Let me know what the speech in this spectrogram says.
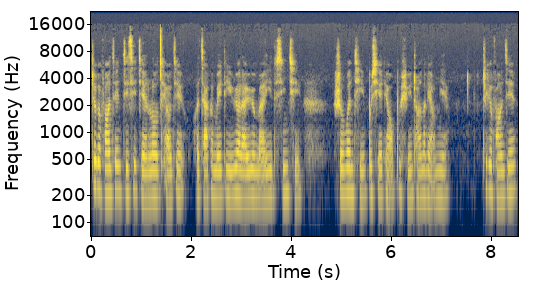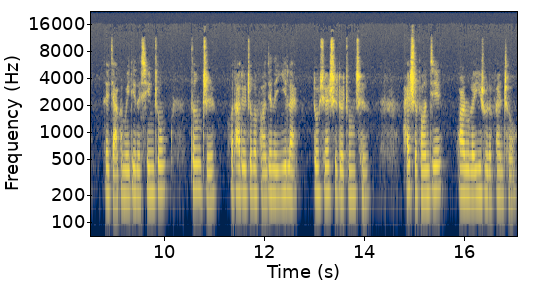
这个房间极其简陋的条件和贾克梅蒂越来越满意的心情。是问题不协调、不寻常的两面。这个房间在贾克梅蒂的心中增值，和他对这个房间的依赖都宣示着忠诚，还使房间划入了艺术的范畴。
